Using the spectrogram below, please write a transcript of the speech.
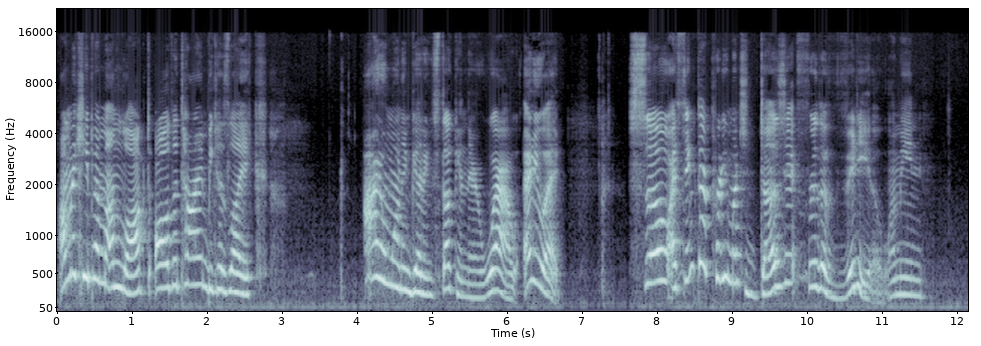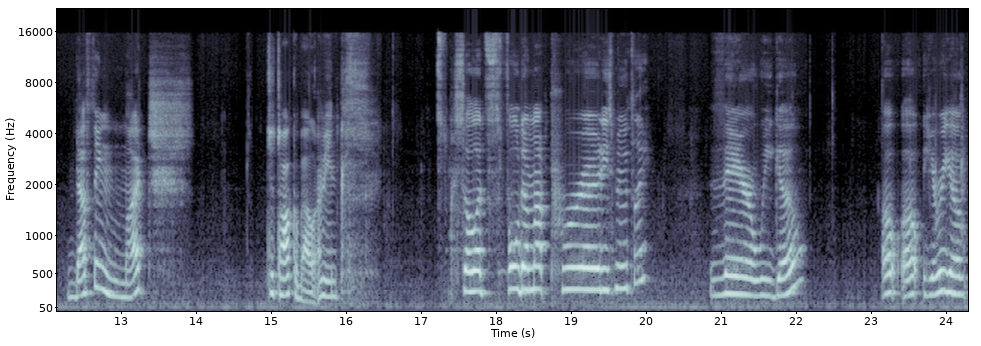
I'm going to keep him unlocked all the time because, like, I don't want him getting stuck in there. Wow. Anyway, so I think that pretty much does it for the video. I mean, nothing much to talk about. I mean, so let's fold them up pretty smoothly. There we go. Oh, oh, here we go.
